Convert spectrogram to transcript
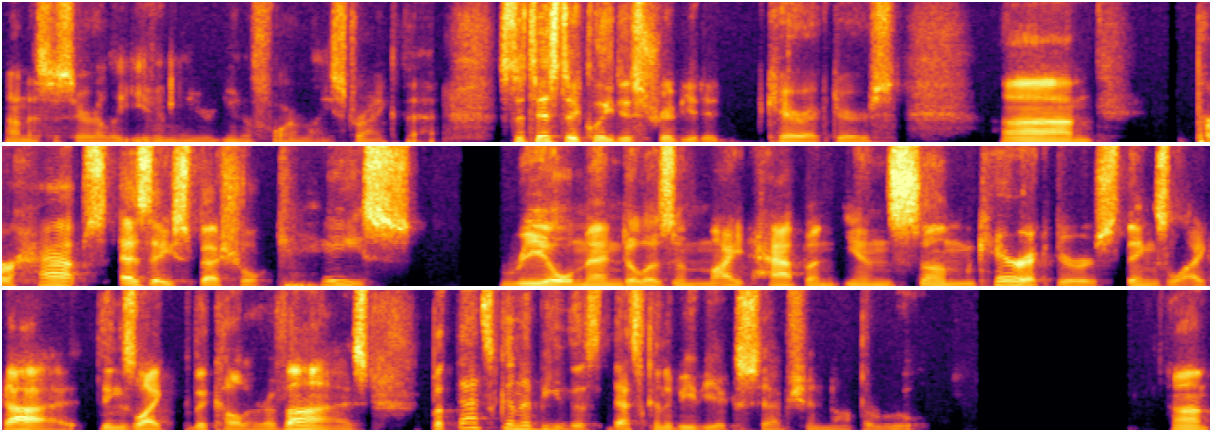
not necessarily evenly or uniformly. Strike that. Statistically distributed characters. Um, perhaps as a special case, real Mendelism might happen in some characters, things like eye, things like the color of eyes, but that's going to be the that's going to be the exception, not the rule. Um,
